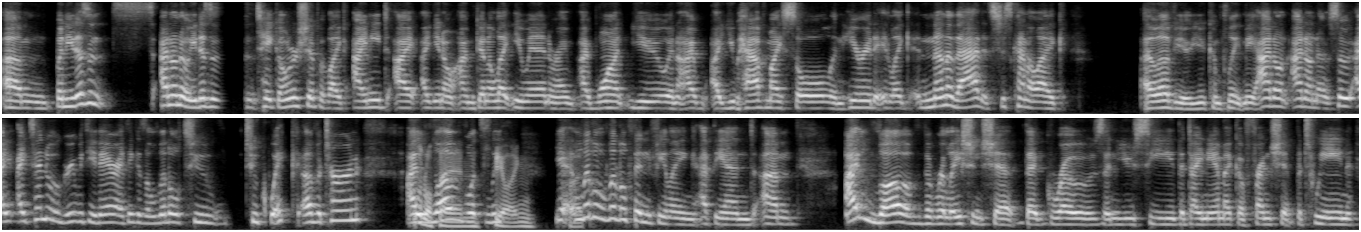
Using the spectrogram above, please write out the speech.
Um, but he doesn't. I don't know. He doesn't take ownership of like I need. I, I you know I'm gonna let you in or I I want you and I, I you have my soul and here it like none of that. It's just kind of like I love you. You complete me. I don't. I don't know. So I, I tend to agree with you there. I think it's a little too too quick of a turn. I love what's le- feeling, yeah, a but- little little thin feeling at the end. Um, I love the relationship that grows and you see the dynamic of friendship between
